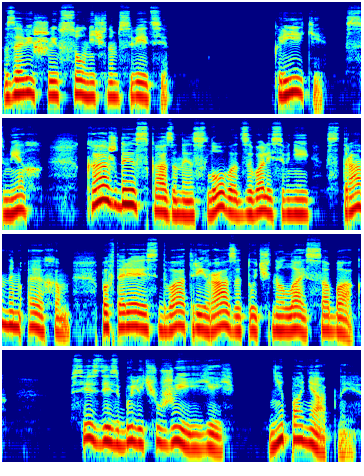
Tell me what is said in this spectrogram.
зависшие в солнечном свете. Крики, смех, каждое сказанное слово отзывались в ней странным эхом, повторяясь два-три раза точно лай собак. Все здесь были чужие ей, непонятные.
